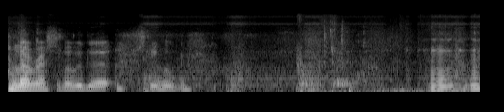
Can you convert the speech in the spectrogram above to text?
A little rested, but we good. Keep hooping. Mm-hmm.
